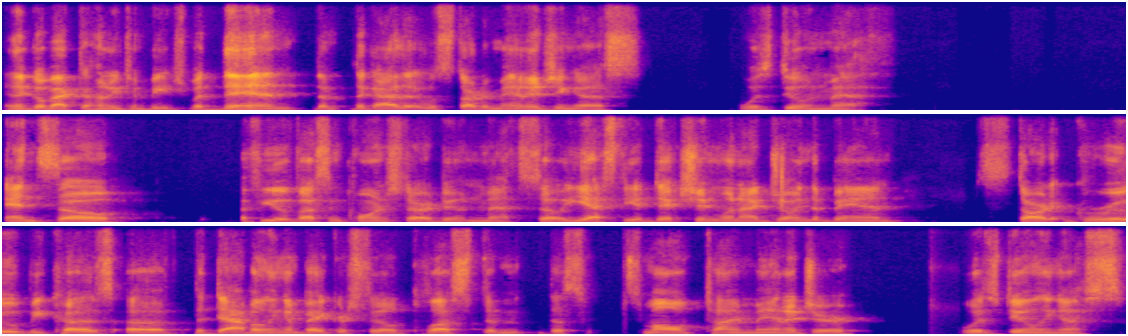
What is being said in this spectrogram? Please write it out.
and then go back to Huntington Beach. But then the the guy that was started managing us was doing meth, and so a few of us in Cornstar doing meth. So yes, the addiction when I joined the band started grew because of the dabbling in Bakersfield plus the the small time manager was dealing us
